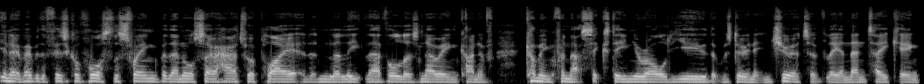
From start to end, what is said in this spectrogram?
you know maybe the physical force of the swing but then also how to apply it at an elite level as knowing kind of coming from that 16 year old you that was doing it intuitively and then taking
